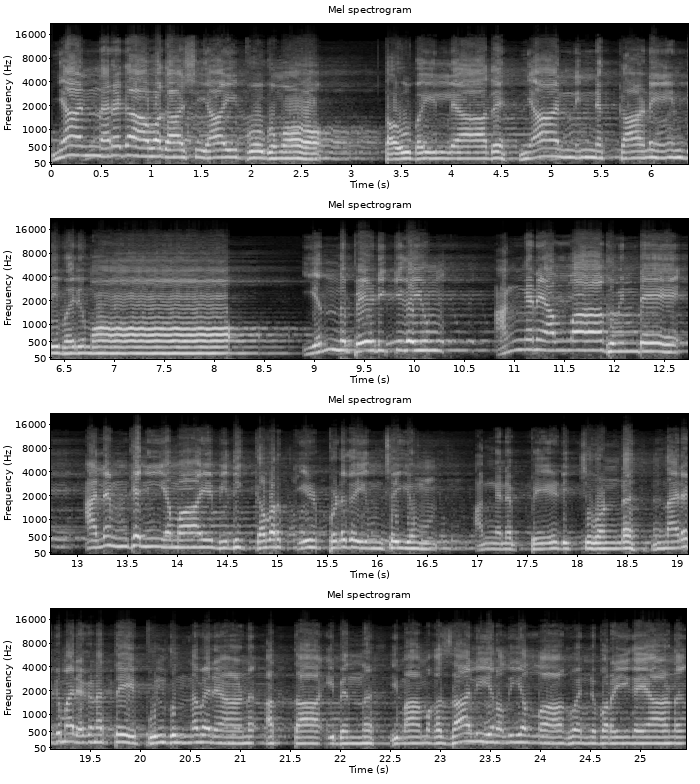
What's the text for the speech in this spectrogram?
ഞാൻ നരകാവകാശിയായി പോകുമോ? തൗബയില്ലാതെ ഞാൻ നിന്നെ കാണേണ്ടി വരുമോ? എന്ന് പേടിക്കുകയും അങ്ങനെ അള്ളാഹുവിന്റെ അലംഘനീയമായ വിധിക്കവർ കീഴ്പ്പെടുകയും ചെയ്യും. അങ്ങനെ പേടിച്ചുകൊണ്ട് നരകമരകണത്തെ പുൽകുന്നവരാണ് അത്തായിബെന്ന് ഇമാം ഖസാലി റളിയല്ലാഹു അൻഹു പറയുകയാണ്.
